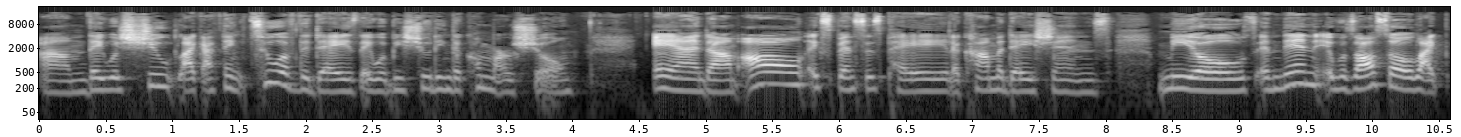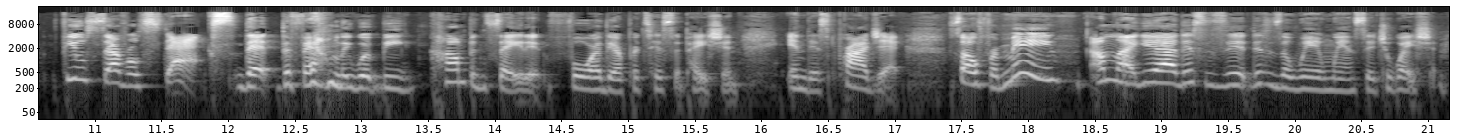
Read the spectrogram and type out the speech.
Um, they would shoot, like, I think two of the days, they would be shooting the commercial. And um, all expenses paid, accommodations, meals. And then it was also like few several stacks that the family would be compensated for their participation in this project. So for me, I'm like, yeah, this is it. This is a win win situation.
